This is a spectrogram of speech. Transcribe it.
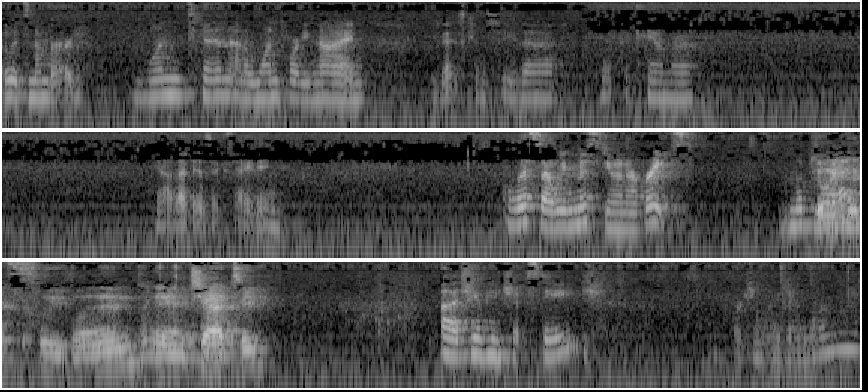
Oh, it's numbered. 110 out of 149. You guys can see that with the camera. Yeah, that is exciting. Alyssa, we missed you in our breaks. Mookie Going to Cleveland and Chad T. uh, championship stage. Unfortunately, they won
